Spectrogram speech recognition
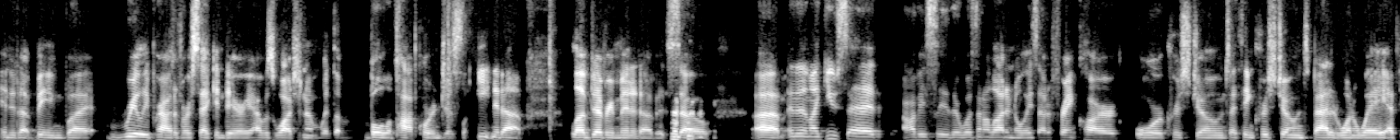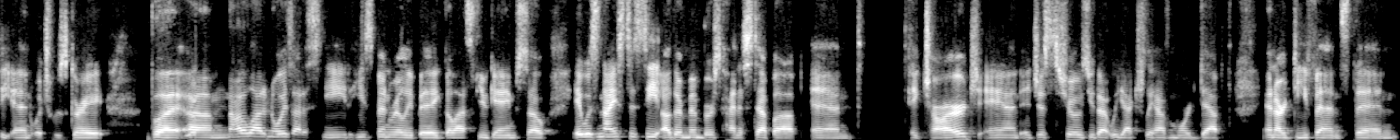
ended up being, but really proud of our secondary. I was watching them with a bowl of popcorn, just eating it up. Loved every minute of it. So, um, and then, like you said, obviously there wasn't a lot of noise out of Frank Clark or Chris Jones. I think Chris Jones batted one away at the end, which was great, but um, not a lot of noise out of Sneed. He's been really big the last few games. So it was nice to see other members kind of step up and take charge. And it just shows you that we actually have more depth in our defense than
